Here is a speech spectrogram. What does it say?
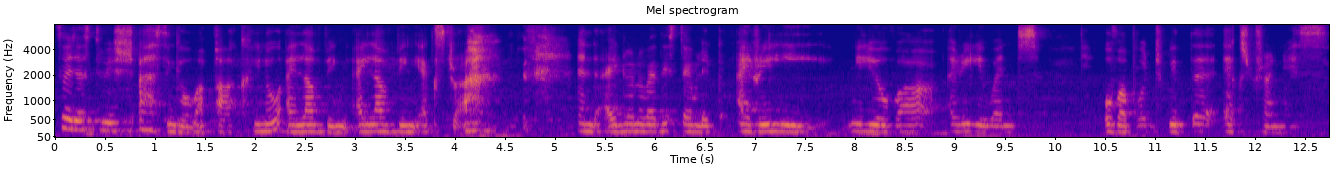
So I just wish ah single overpack. You know, I love being I love being extra. and I don't know by this time like I really nearly over I really went overboard with the extraness.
